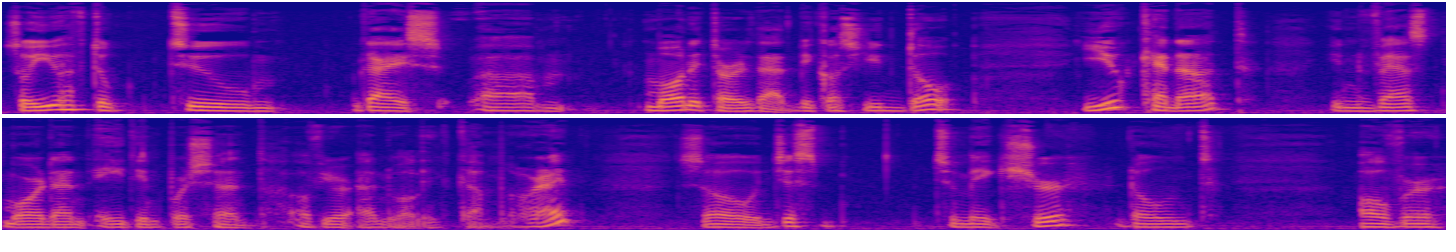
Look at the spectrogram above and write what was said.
so you have to to guys um, monitor that because you don't you cannot invest more than 18% of your annual income all right so just to make sure don't over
